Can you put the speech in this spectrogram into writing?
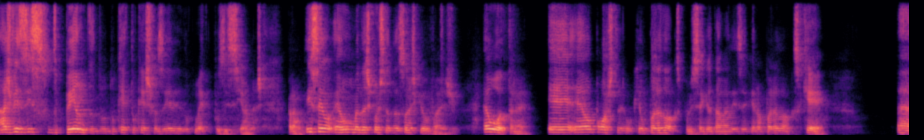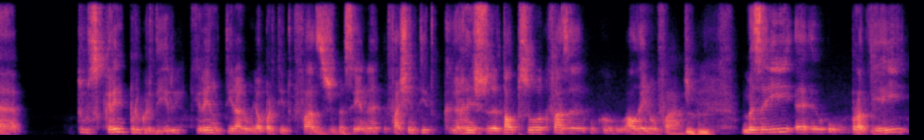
às vezes isso depende do, do que é que tu queres fazer e do como é que te posicionas. Pronto, isso é, é uma das constatações que eu vejo. A outra é, é a oposta, o que é um paradoxo. Por isso é que eu estava a dizer que era o paradoxo, que é uh, tu se querendo progredir e querendo tirar o melhor partido que fazes da cena, faz sentido que arranjes a tal pessoa que faz o que alguém não faz. Uhum. Mas aí, uh, pronto, e aí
